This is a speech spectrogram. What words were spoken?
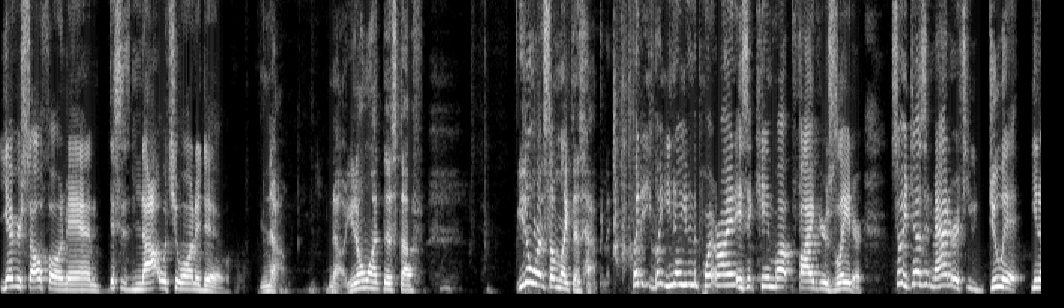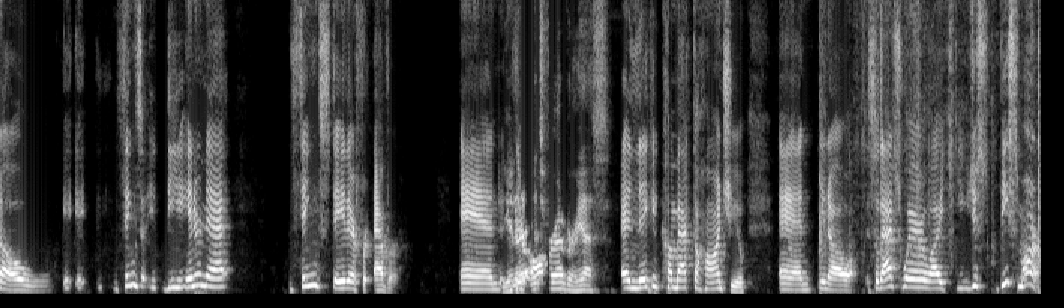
you have your cell phone, man. This is not what you want to do. No. No, you don't want this stuff. You don't want something like this happening. But but you know, even the point, Ryan, is it came up five years later. So it doesn't matter if you do it. You know, it, it, things. The internet, things stay there forever, and The is all- forever, yes. and they could come back to haunt you. And you know, so that's where like you just be smart,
